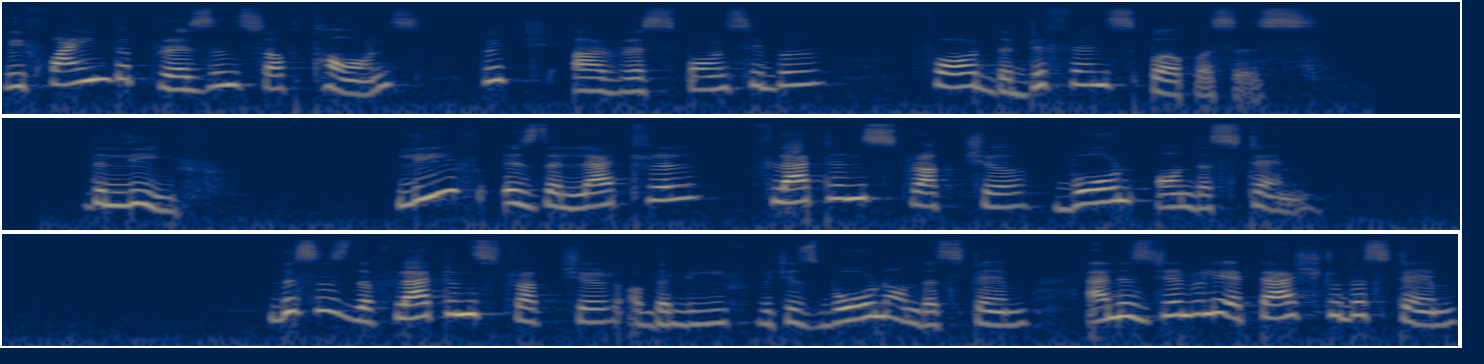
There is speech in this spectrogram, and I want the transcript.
we find the presence of thorns which are responsible for the defense purposes. The leaf. Leaf is the lateral flattened structure borne on the stem. This is the flattened structure of the leaf which is borne on the stem and is generally attached to the stem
